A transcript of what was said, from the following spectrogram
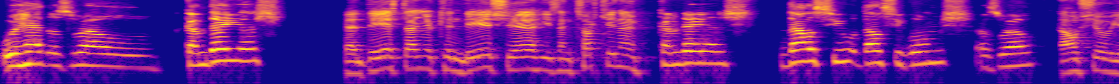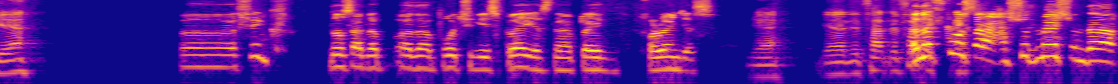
We had as well Candeias. Candeias, Daniel Candeias, yeah, he's in Turkey now. Candeias, Dalcio, Dalcio Gomes as well. Dalcio, yeah. Uh, I think those are the other Portuguese players that played for Rangers. Yeah, yeah, they've had. They've had and of course, I, I, should mention that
